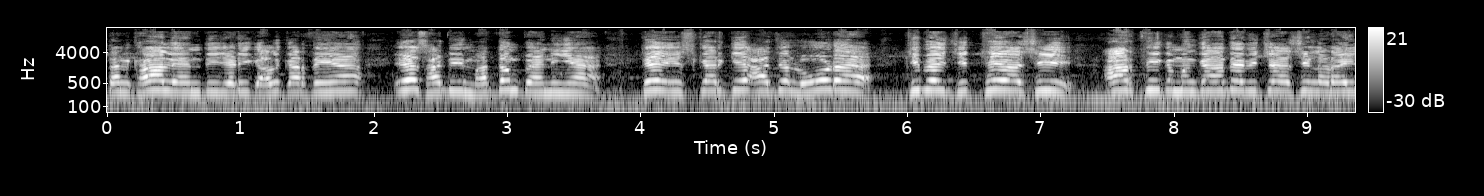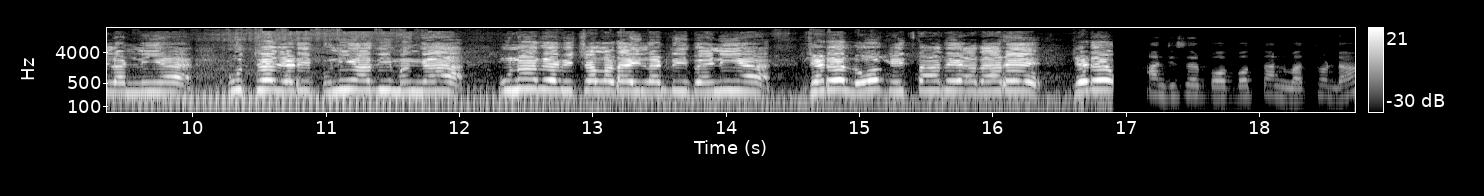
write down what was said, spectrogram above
ਤਨਖਾਹ ਲੈਣ ਦੀ ਜਿਹੜੀ ਗੱਲ ਕਰਦੇ ਆ ਇਹ ਸਾਡੀ ਮੱਧਮ ਪੈਣੀ ਹੈ। ਤੇ ਇਸ ਕਰਕੇ ਅੱਜ ਲੋੜ ਹੈ ਕਿ ਵੀ ਜਿੱਥੇ ਅਸੀਂ ਆਰਥਿਕ ਮੰਗਾਂ ਦੇ ਵਿੱਚ ਅਸੀਂ ਲੜਾਈ ਲੜਨੀ ਹੈ, ਉੱਥੇ ਜਿਹੜੀ ਬੁਨਿਆਦੀ ਮੰਗਾਂ ਉਹਨਾਂ ਦੇ ਵਿੱਚ ਲੜਾਈ ਲੜਨੀ ਪੈਣੀ ਹੈ ਜਿਹੜੇ ਲੋਕ ਹਿੱਤਾਂ ਦੇ ਅਦਾਰੇ ਜਿਹੜੇ ਹਾਂਜੀ ਸਰ ਬਹੁਤ ਬਹੁਤ ਧੰਨਵਾਦ ਤੁਹਾਡਾ।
